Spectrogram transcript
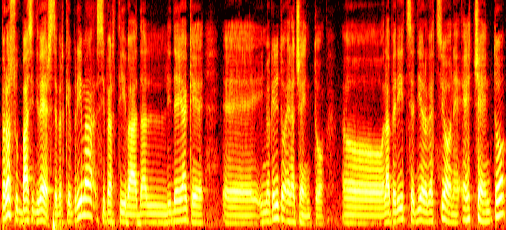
però su basi diverse, perché prima si partiva dall'idea che eh, il mio credito era 100, oh, la perizia di erogazione è 100,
